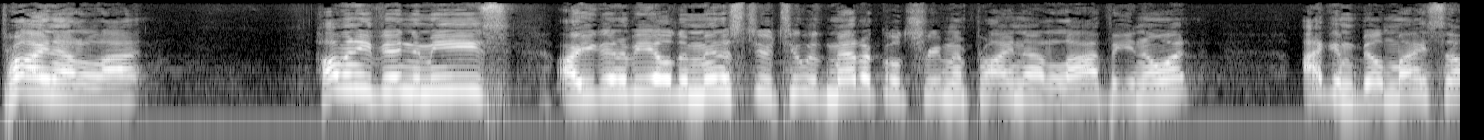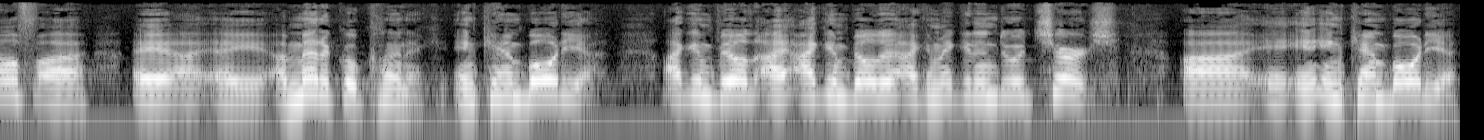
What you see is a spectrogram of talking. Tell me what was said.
Probably not a lot. How many Vietnamese are you going to be able to minister to with medical treatment? Probably not a lot, but you know what? I can build myself a, a, a, a medical clinic in Cambodia. I can build, I, I, can build it, I can make it into a church uh, in, in, Cambodia.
